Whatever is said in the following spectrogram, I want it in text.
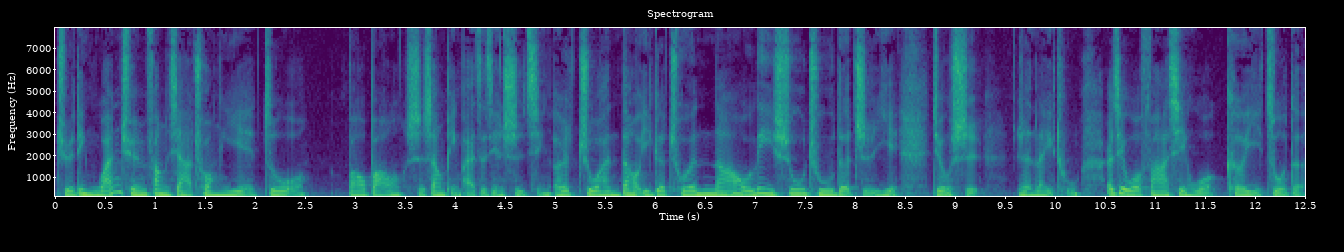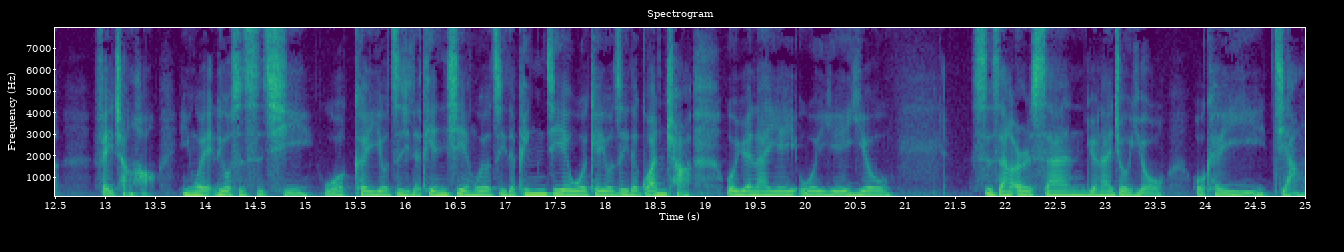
决定完全放下创业，做包包、时尚品牌这件事情，而转到一个纯脑力输出的职业，就是人类图。而且我发现我可以做的非常好，因为六四四七，我可以有自己的天线，我有自己的拼接，我可以有自己的观察。我原来也我也有四三二三，原来就有，我可以讲。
